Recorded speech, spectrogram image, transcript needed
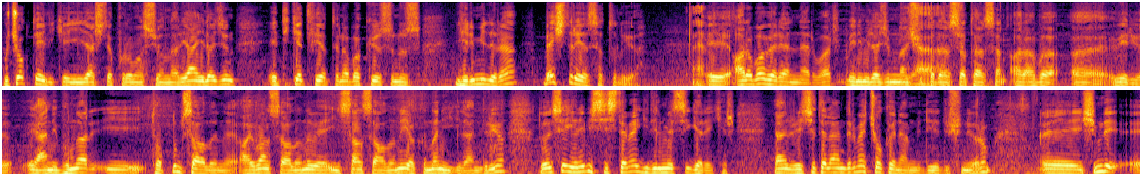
Bu çok tehlikeli ilaçta promosyonlar. Yani ilacın etiket fiyatına bakıyorsunuz 20 lira 5 liraya satılıyor. E, araba verenler var. Benim ilacımdan Ya. şu kadar satarsan araba e, veriyor. Yani bunlar e, toplum sağlığını, hayvan sağlığını ve insan sağlığını yakından ilgilendiriyor. Dolayısıyla yeni bir sisteme gidilmesi gerekir. Yani reçetelendirme çok önemli diye düşünüyorum. E, şimdi e,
